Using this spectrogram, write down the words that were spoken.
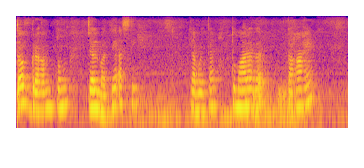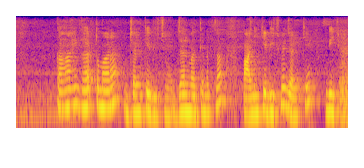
तब ग्रहम तुम जल मध्य अस्ति। क्या बोलता है? तुम्हारा घर कहाँ है? कहाँ है घर तुम्हारा? जल के बीच में। जल मध्य मतलब पानी के बीच में, जल के बीच में।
